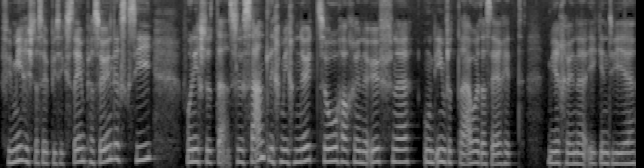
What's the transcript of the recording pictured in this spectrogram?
für mich ist das etwas extrem Persönliches gewesen, wo ich schlussendlich mich nicht so können öffnen und ihm vertrauen, dass er mir können irgendwie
